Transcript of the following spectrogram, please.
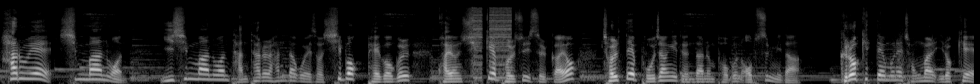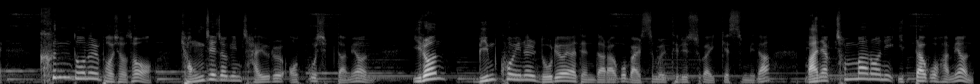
하루에 10만 원, 20만 원 단타를 한다고 해서 10억, 100억을 과연 쉽게 벌 수 있을까요? 절대 보장이 된다는 법은 없습니다. 그렇기 때문에 정말 이렇게 큰 돈을 버셔서 경제적인 자유를 얻고 싶다면 이런 밈코인을 노려야 된다라고 말씀을 드릴 수가 있겠습니다. 만약 천만 원이 있다고 하면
